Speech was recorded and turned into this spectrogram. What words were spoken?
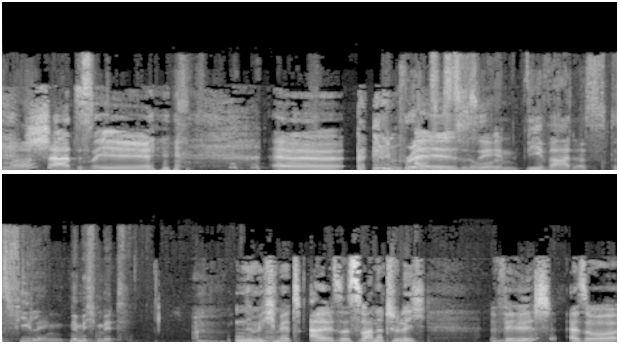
ne? Schatzi. äh, Princess Also. zu sehen. Wie war das, das Feeling? Nimm mich mit. Nimm mich mit. Also, es war natürlich wild. Also,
